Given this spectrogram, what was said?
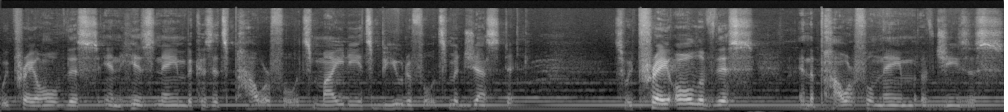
We pray all of this in His name because it's powerful, it's mighty, it's beautiful, it's majestic. So we pray all of this in the powerful name of Jesus.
